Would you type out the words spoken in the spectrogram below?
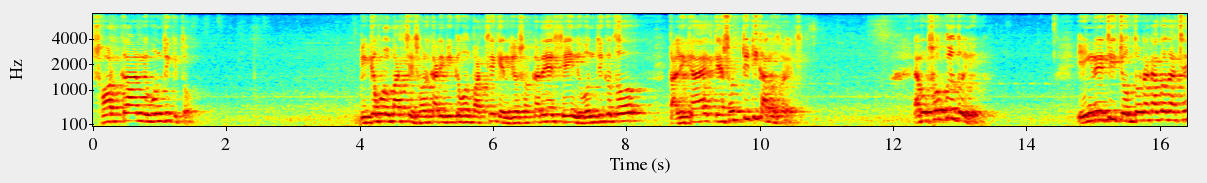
সরকার নিবন্ধিত বিজ্ঞাপন পাচ্ছে, সরকারি বিজ্ঞাপন পাচ্ছে, কেন্দ্রীয় সরকারের সেই নিবন্ধিত তালিকায় তেষট্টিটি কাগজ রয়েছে। এবং সবগুলো দৈনিক। ইংরেজি চোদ্দোটা কাগজ আছে,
